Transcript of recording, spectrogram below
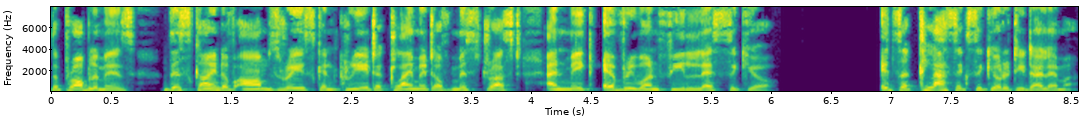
The problem is, this kind of arms race can create a climate of mistrust and make everyone feel less secure. It's a classic security dilemma.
